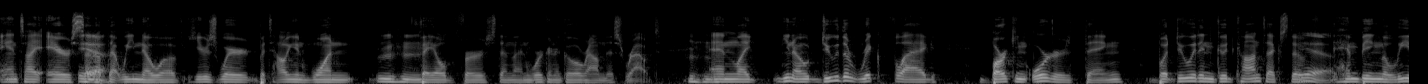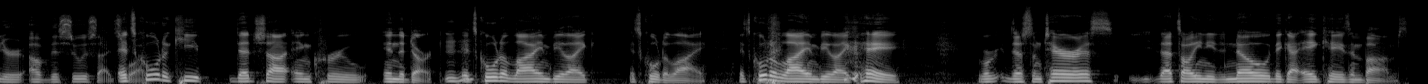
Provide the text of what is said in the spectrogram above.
anti-air setup Yeah. that we know of. Here's where Battalion One Mm-hmm. failed first, and then we're gonna go around this route." And like you know, do the Rick Flag barking order thing. But do it in good context of Yeah. him being the leader of this suicide squad. it's cool to keep Deadshot and crew in the dark. Mm-hmm. It's cool to lie and be like, it's cool to lie. It's cool to lie and be like, hey, we're, there's some terrorists. That's all you need to know. They got AKs and bombs.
